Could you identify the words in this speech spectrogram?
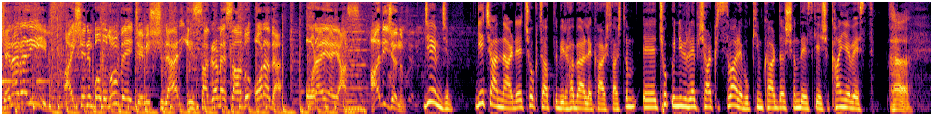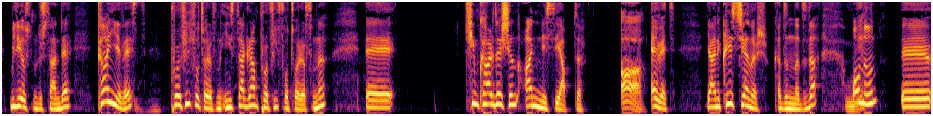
Kenara değil. Ayşe'nin bavulu ve Cemişçiler Instagram hesabı orada. Oraya yaz. Hadi canım. Cem'cim geçenlerde çok tatlı bir haberle karşılaştım. Ee, çok ünlü bir rap şarkıcısı var ya bu Kim Kardashian'ın da eski eşi Kanye West. ha. Biliyorsundur sen de. Kanye West profil fotoğrafını Instagram profil fotoğrafını e, Kim Kardashian'ın annesi yaptı. Aa. Evet yani Kris Jenner kadının adı da. Onun e,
